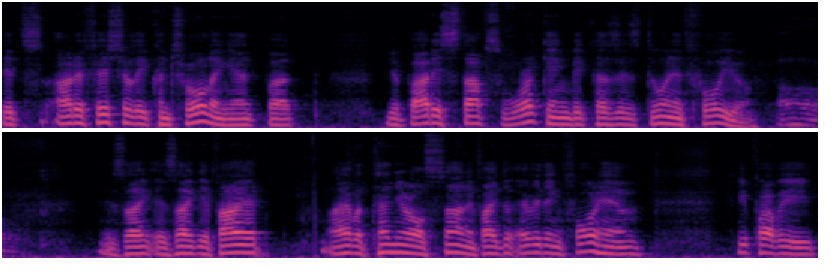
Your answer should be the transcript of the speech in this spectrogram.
it's artificially controlling it, but your body stops working because it's doing it for you. Oh, It's like it's like if I I have a ten year old son, if I do everything for him, he probably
